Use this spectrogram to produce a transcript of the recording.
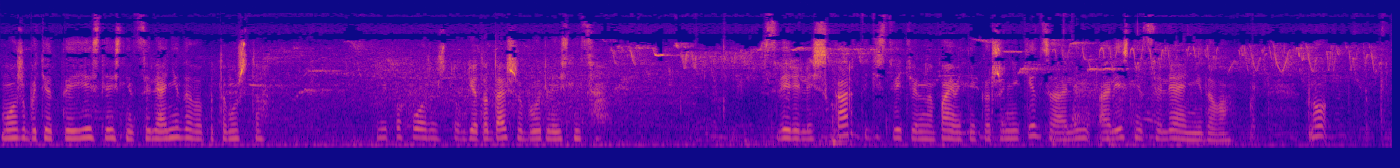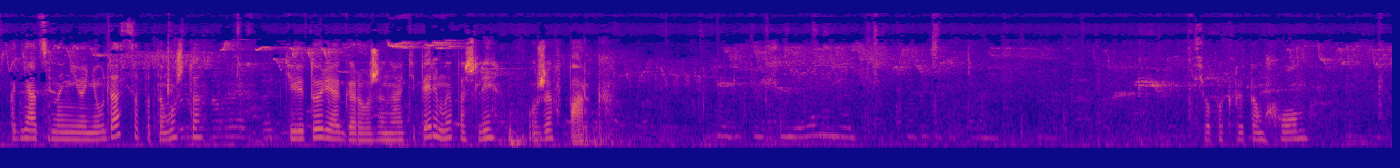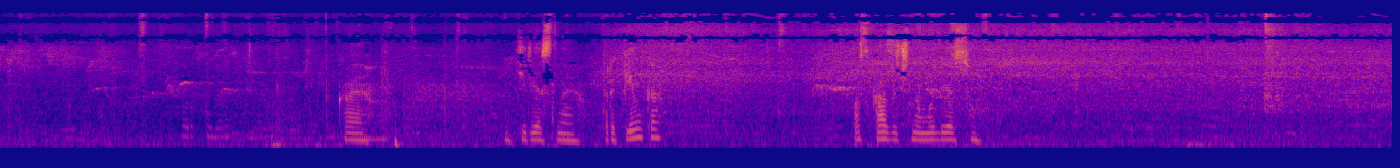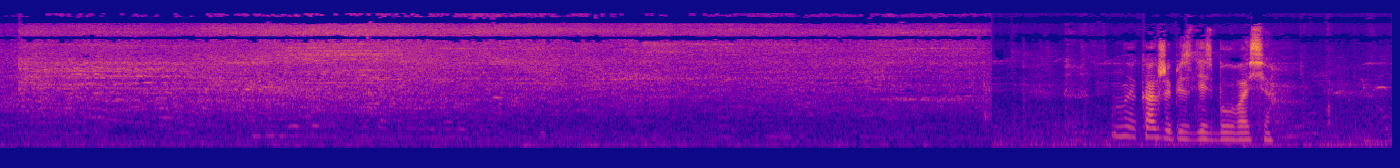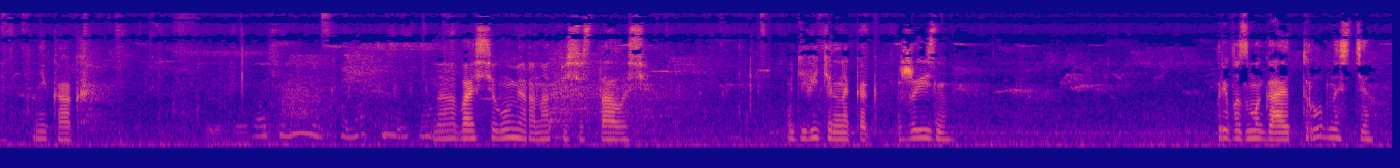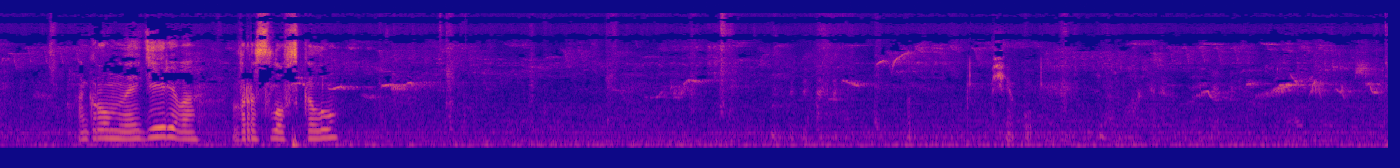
Может быть, это и есть лестница Леонидова, потому что не похоже, что где-то дальше будет лестница сверились с картой. Действительно, памятник Орджоникидзе, а лестница Леонидова. Но подняться на нее не удастся, потому что территория огорожена. А теперь мы пошли уже в парк. Все покрыто мхом. Такая интересная тропинка по сказочному лесу. Ну и как же без здесь был Вася? Никак. Да, Вася умер, а надпись осталась. Удивительно, как жизнь превозмогает трудности. Огромное дерево вросло в скалу. Вообще.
